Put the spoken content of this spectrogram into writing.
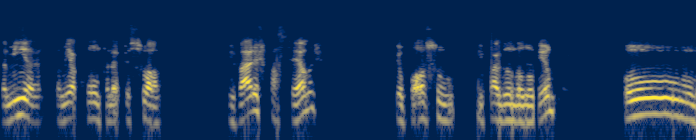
da minha, da minha conta né, pessoal em várias parcelas, eu posso ir pagando ao longo tempo, ou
